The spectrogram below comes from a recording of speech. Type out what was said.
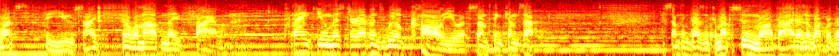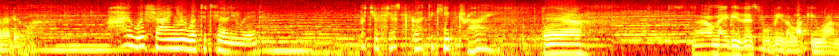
What's the use? I fill them out and they file them. Thank you, Mr. Evans. We'll call you if something comes up. If something doesn't come up soon, Martha, I don't know what we're going to do. I wish I knew what to tell you, Ed. But you've just got to keep trying. Yeah. Well, maybe this will be the lucky one.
